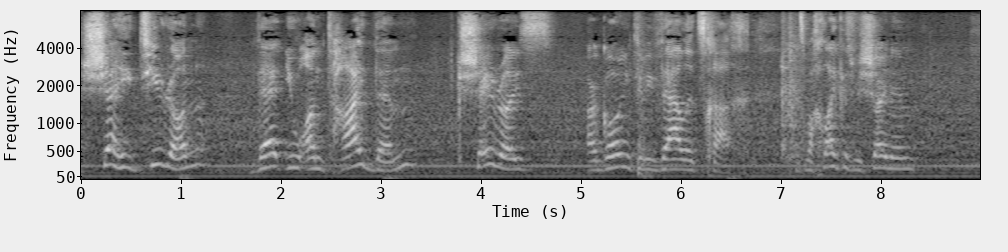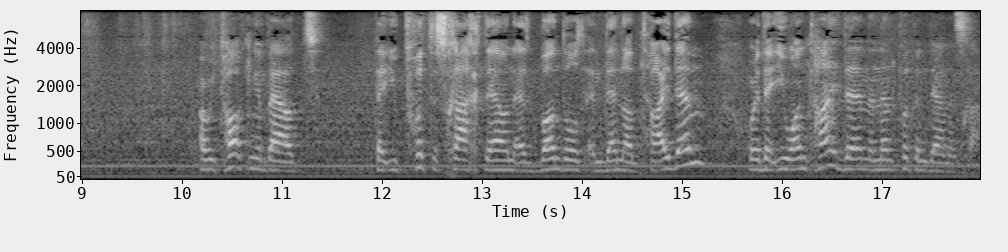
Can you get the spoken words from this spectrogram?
shehi tiron, that you untied them, ksherois are going to be valid schach. It's machlaikas rishonim. Are we talking about that you put the schach down as bundles and then untie them, or that you untied them and then put them down as schach?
